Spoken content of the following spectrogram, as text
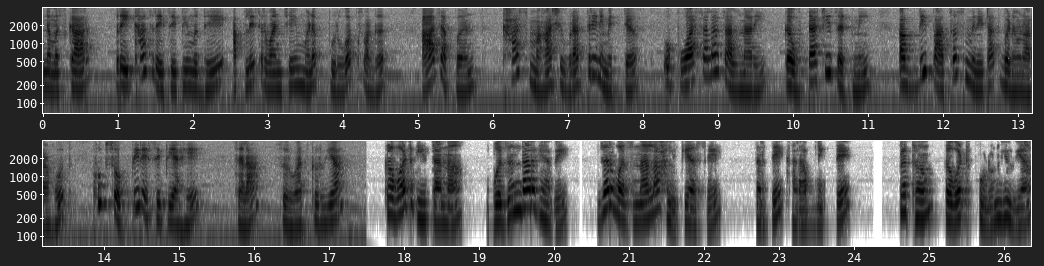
नमस्कार. रेखाच रेसिपीमध्ये आपले सर्वांचे मनपूर्वक स्वागत. आज आपण खास महाशिवरात्रीनिमित्त उपवासाला चालणारी कवटाची चटणी अगदी पाचच मिनिटात बनवणार आहोत. खूप सोपी रेसिपी आहे. चला सुरुवात करूया. कवट घेताना वजनदार घ्यावे. जर वजनाला हलके असेल तर ते खराब निघते. प्रथम कवट फोडून घेऊया.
